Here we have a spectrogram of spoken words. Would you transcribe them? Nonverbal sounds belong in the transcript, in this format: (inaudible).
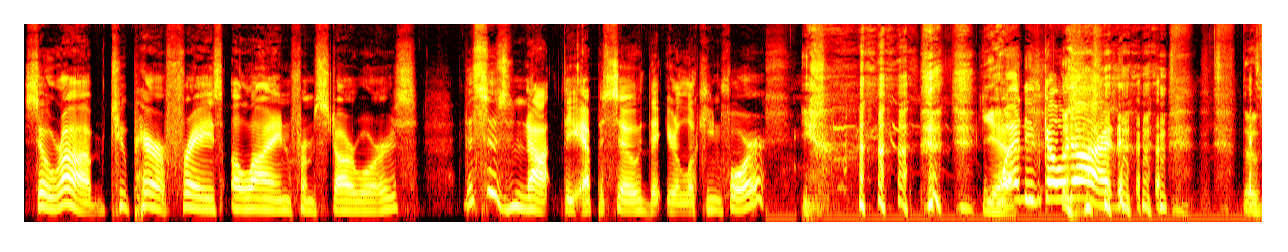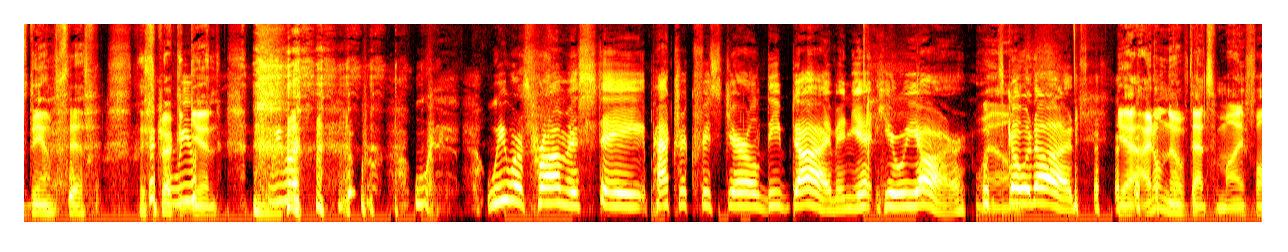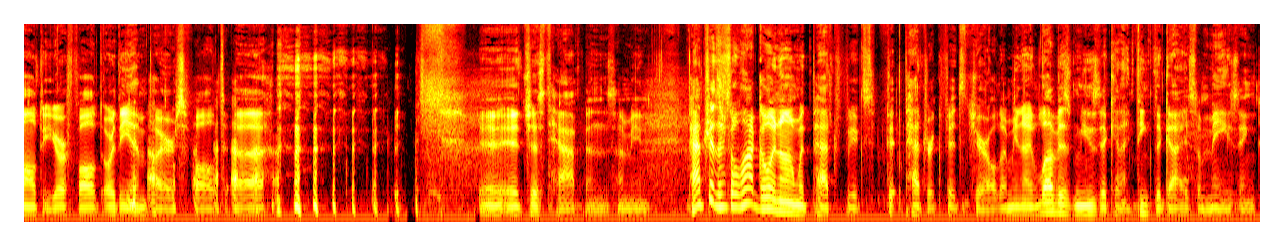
So, Rob, to paraphrase a line from Star Wars, this is not the episode that you're looking for. (laughs) yeah. What is going on? (laughs) Those damn Sith. They struck We- again. we were (laughs) we were promised a Patrick Fitzgerald deep dive, and yet here we are. What's going on? yeah, I don't know if that's my fault or your fault or the Empire's fault. Uh, it, it just happens. I mean, Patrick, there's a lot going on with Patrick, Patrick Fitzgerald. I mean, I love his music and I think the guy is amazing.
